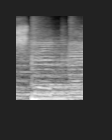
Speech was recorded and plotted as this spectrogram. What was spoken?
stick.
